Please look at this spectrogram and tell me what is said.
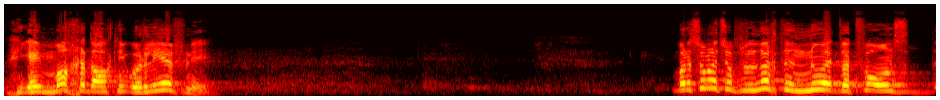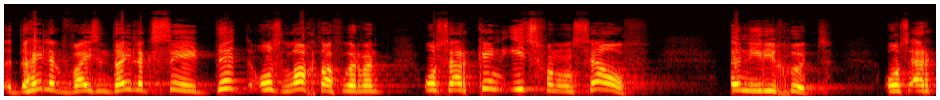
Jy mag dit dalk nie oorleef nie. Maar dit is sommer op 'n ligte noot wat vir ons duidelik wys en duidelik sê, dit ons lag daarvoor want ons erken iets van onsself in hierdie goed. Ons er,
